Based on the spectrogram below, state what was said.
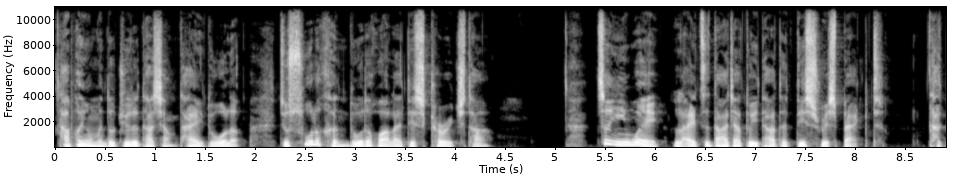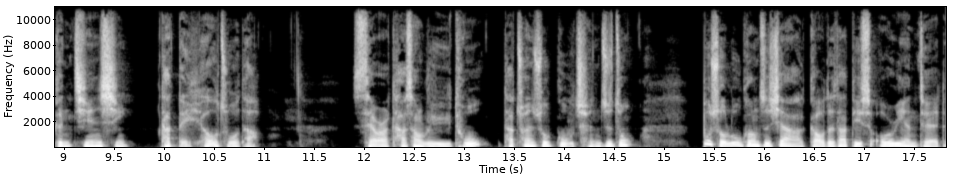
他朋友们都觉得他想太多了，就说了很多的话来 discourage 他。正因为来自大家对他的 disrespect，他更坚信他得要做到。Sarah 踏上旅途，他穿梭古城之中，不守路况之下，搞得他 disoriented。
